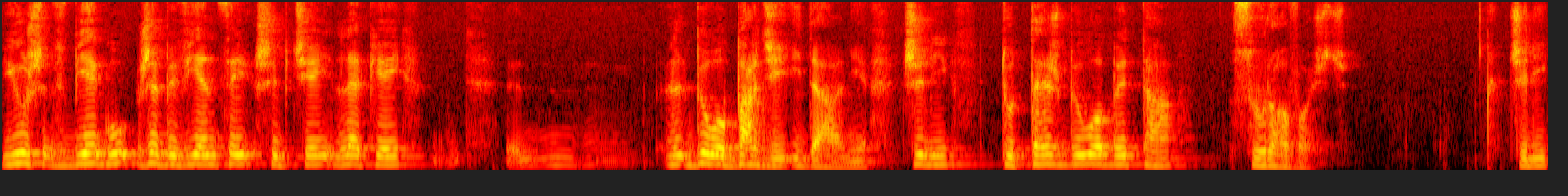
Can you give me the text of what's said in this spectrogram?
już w biegu, żeby więcej, szybciej, lepiej, było bardziej idealnie. Czyli tu też byłoby ta surowość. Czyli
